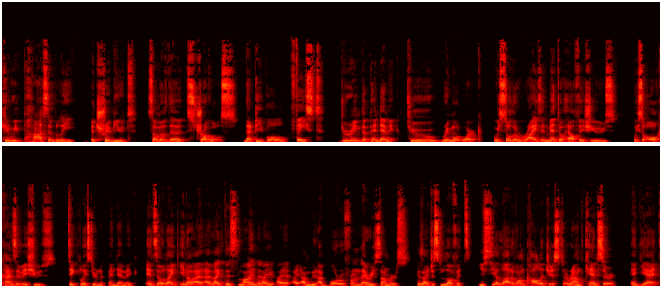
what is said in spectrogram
Can we possibly attribute some of the struggles that people faced during the pandemic to remote work? We saw the rise in mental health issues. We saw all kinds of issues take place during the pandemic. And so like, you know, I, I like this line that I, I, I, I'm, I borrow from Larry Summers because I just love it. You see a lot of oncologists around cancer and yet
